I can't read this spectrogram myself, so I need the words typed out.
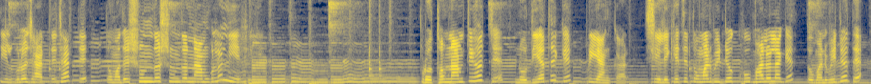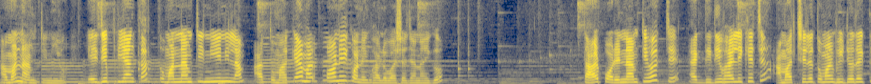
তিলগুলো ঝাড়তে ঝাড়তে তোমাদের সুন্দর সুন্দর নামগুলো নিয়ে ফেলি। প্রথম নামটি হচ্ছে নদিয়া থেকে প্রিয়াঙ্কার। সে লিখেছে, তোমার ভিডিও খুব ভালো লাগে, তোমার ভিডিওতে আমার নামটি নিও। এই যে প্রিয়াঙ্কা, তোমার নামটি নিয়ে নিলাম, আর তোমাকে আমার অনেক অনেক ভালোবাসা জানাই গো। তার পরের নামটি হচ্ছে, এক দিদি ভাই লিখেছে, আমার ছেলে তোমার ভিডিও দেখতে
